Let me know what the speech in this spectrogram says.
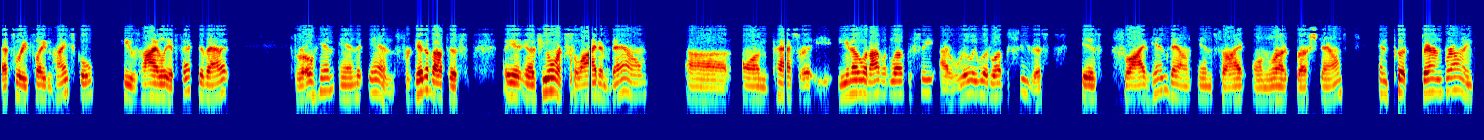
That's where he played in high school. He was highly effective at it. Throw him in at end. Forget about this. You know, if you want to slide him down, uh, on pass. You know what I would love to see? I really would love to see this is slide him down inside on rush downs and put Baron Browning's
